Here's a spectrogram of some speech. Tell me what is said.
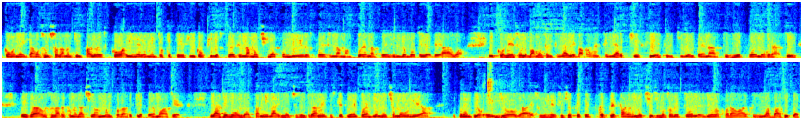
cómo necesitamos un, solamente un palo de escoba y un elemento que pese 5 kilos, puede ser una mochila con libros, puede ser una mancuerna, puede ser dos botellas de agua. Y con eso les vamos a entrenar, les vamos a enseñar que sí es sencillo entrenar, que sí se puede lograr. ¿sí? Esa es una recomendación muy importante que le podemos hacer. La segunda, también hay muchos entrenamientos que tienen, por ejemplo, mucha movilidad. Por ejemplo, el yoga es un ejercicio que te puede preparar muchísimo, sobre todo el yoga para personas básicas,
